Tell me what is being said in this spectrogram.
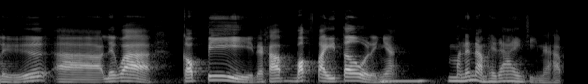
หรืออ่าเรียกว่า copy นะครับ box title อะไรเงี้ยมันแนะนำให้ได้จริงๆนะครับ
